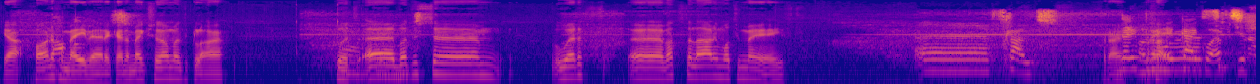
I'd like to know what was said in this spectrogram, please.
Ja, gewoon even Ja. meewerken, dan ben ik zo met u klaar. Goed, Ja, eh, wat is, ehm, hoe heet het? Eh, wat is de lading wat u mee heeft? Eh, fruit. Fruit. Nee, broer, ik kijk wel eventjes.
